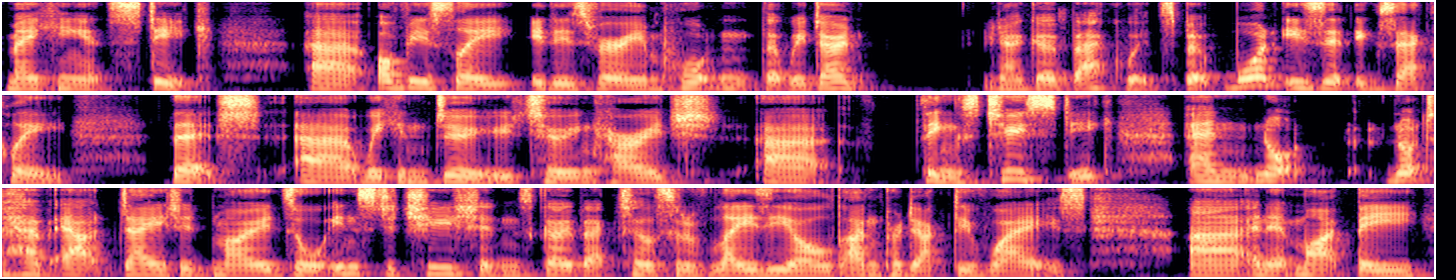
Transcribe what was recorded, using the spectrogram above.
making it stick. Uh, obviously, it is very important that we don't, you know, go backwards. But what is it exactly that uh, we can do to encourage uh, things to stick and not not to have outdated modes or institutions go back to sort of lazy old unproductive ways? Uh, and it might be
